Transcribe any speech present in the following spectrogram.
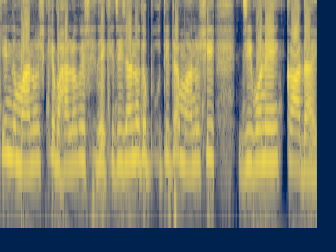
কিন্তু মানুষকে ভালোবেসে দেখেছি, জানো তো? প্রতিটা মানুষই জীবনে কাঁদায়।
